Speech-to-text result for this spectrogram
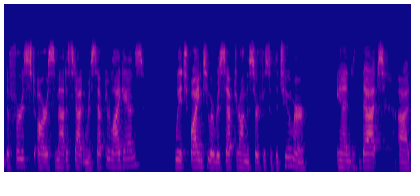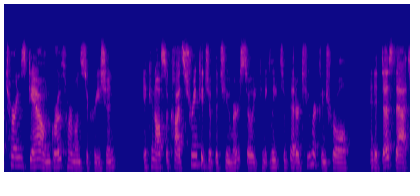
The first are somatostatin receptor ligands, which bind to a receptor on the surface of the tumor, and that uh, turns down growth hormone secretion it can also cause shrinkage of the tumor, so it can lead to better tumor control. And it does that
